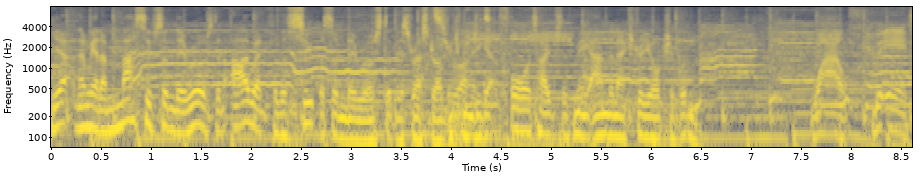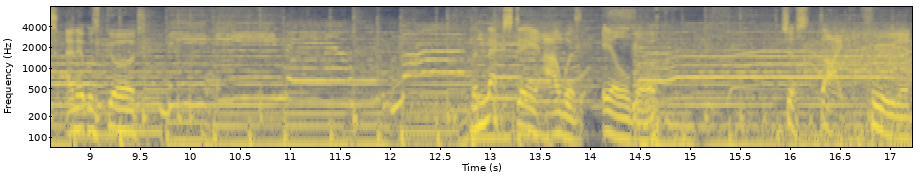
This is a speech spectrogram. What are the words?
Yeah, and then we had a massive Sunday roast, and I went for the super Sunday roast at this restaurant, That's which means you get four types of meat and an extra Yorkshire pudding. Wow, we ate and it was good. The next day I was ill though. Just like fooded.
